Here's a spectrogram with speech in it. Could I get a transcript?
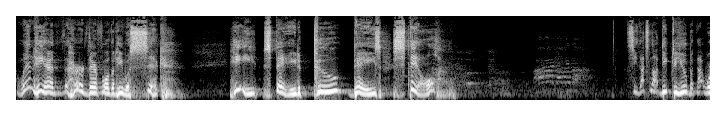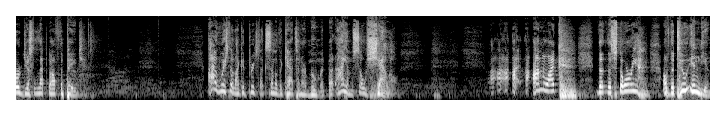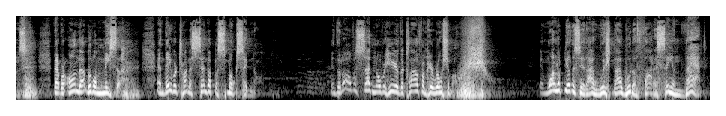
when he had heard, therefore, that he was sick, he stayed two days still. See, that's not deep to you, but that word just leapt off the page. I wish that I could preach like some of the cats in our movement, but I am so shallow. I, am like the, the story of the two Indians that were on that little mesa and they were trying to send up a smoke signal. And then all of a sudden, over here, the cloud from Hiroshima. Whoosh, and one looked the other said, I wished I would have thought of saying that.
